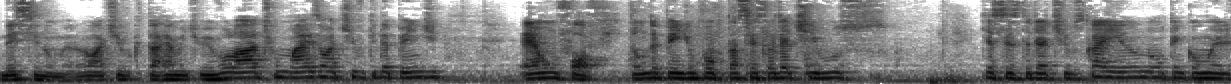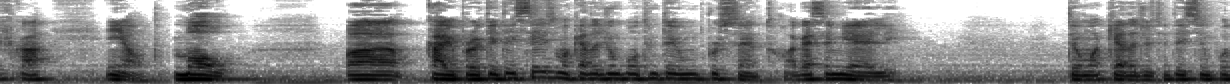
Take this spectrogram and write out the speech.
nesse número. É um ativo que está realmente bem volátil, mas é um ativo que depende, é um FOF. Então depende um pouco da cesta de ativos, que a cesta de ativos caindo, não tem como ele ficar em alta. MOL uh, caiu para 86, uma queda de 1,31%. HSML ter uma queda de 85, uh,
